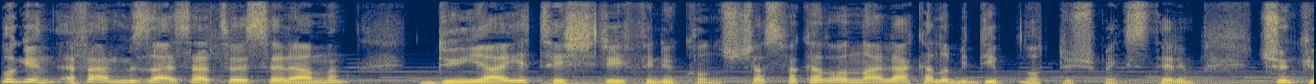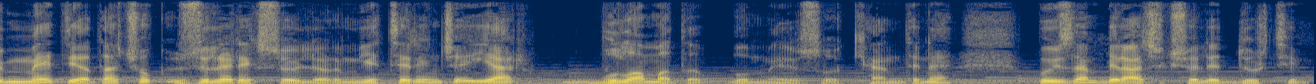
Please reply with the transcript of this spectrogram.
Bugün Efendimiz Aleyhisselatü Vesselam'ın dünyayı teşrifini konuşacağız. Fakat onunla alakalı bir dipnot düşmek isterim. Çünkü medyada çok üzülerek söylüyorum yeterince yer bulamadı bu mevzu kendine. Bu yüzden birazcık şöyle dürteyim.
